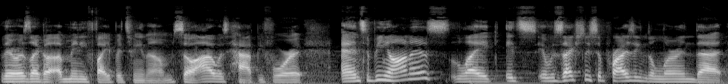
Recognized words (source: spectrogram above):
there was like a, a, mini fight between them. So I was happy for it. And to be honest, like it's it was actually surprising to learn that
